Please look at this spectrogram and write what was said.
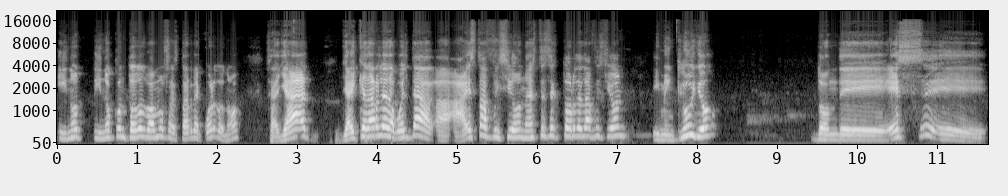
y, y no y no con todos vamos a estar de acuerdo, ¿no? O sea, ya ya hay que darle la vuelta a, esta afición, a este sector de la afición, y me incluyo, donde es eh,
